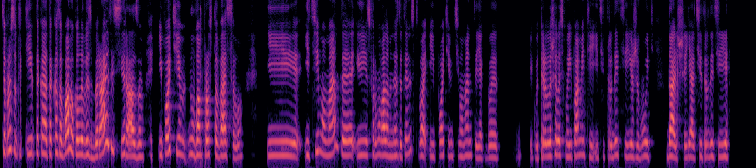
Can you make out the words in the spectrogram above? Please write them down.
це просто такі, така, така забава, коли ви збираєтесь всі разом, і потім ну, вам просто весело. І, і ці моменти і сформували мене з дитинства, і потім ці моменти, якби. Якби лишились в моїй пам'яті, і ці традиції живуть далі. Я ці традиції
